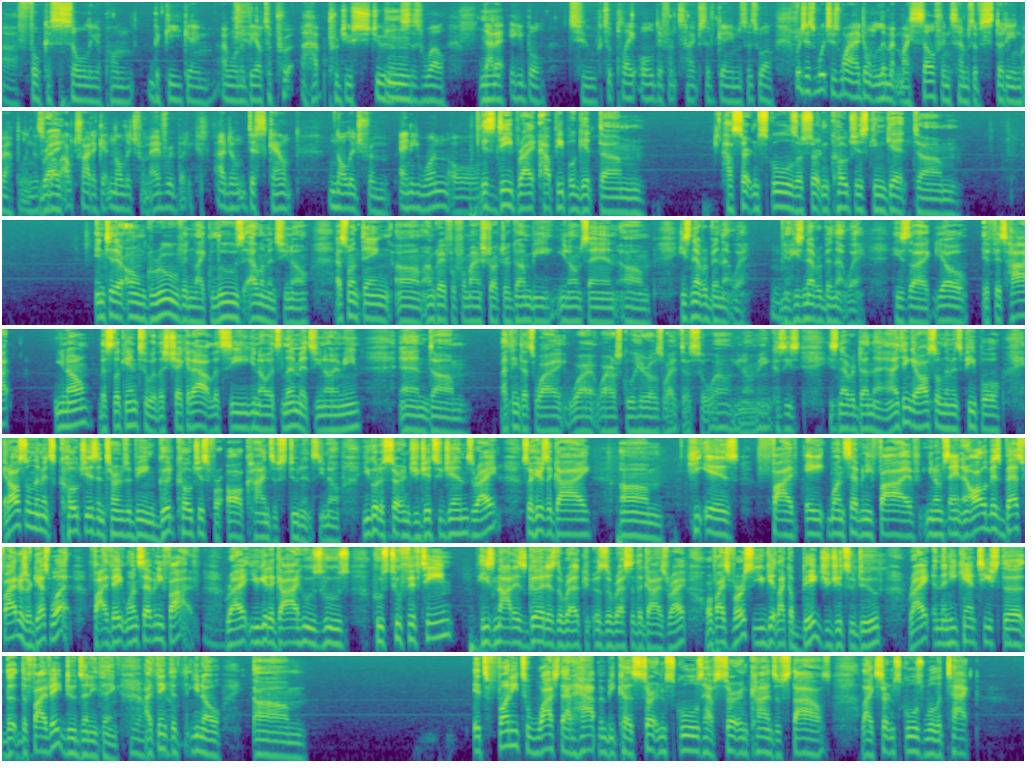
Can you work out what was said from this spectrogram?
uh, focused solely upon the gi game. I want to be able to pro- produce students as well that are able to to play all different types of games as well. Which is which is why I don't limit myself in terms of studying grappling as Right. well. I'll try to get knowledge from everybody. I don't discount knowledge from anyone or it's deep, right? How people get, um, how certain schools or certain coaches can get um, into their own groove and like lose elements. You know, that's one thing. Um, I'm grateful for my instructor Gumby. You know, what I'm saying um, he's never been that way. You know, he's never been that way. He's like, yo, if it's hot, you know, let's look into it. Let's check it out. Let's see, you know, its limits. You know what I mean? And um, I think that's why why why our school heroes why it does so well. You know what I mean? Because he's he's never done that, and I think it also limits people. It also limits coaches in terms of being good coaches for all kinds of students. You know, you go to certain jujitsu gyms, right? So here's a guy. Um, he is 5'8", 175, you know what I'm saying? And all of his best fighters are guess what? 5'8", 175, right? You get a guy who's who's who's 215, he's not as good as the rest as the rest of the guys, right? Or vice versa, you get like a big jujitsu dude, right? And then he can't teach the the the five eight dudes anything. Yeah, I think yeah. that you know, um it's funny to watch that happen because certain schools have certain kinds of styles. Like certain schools will attack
